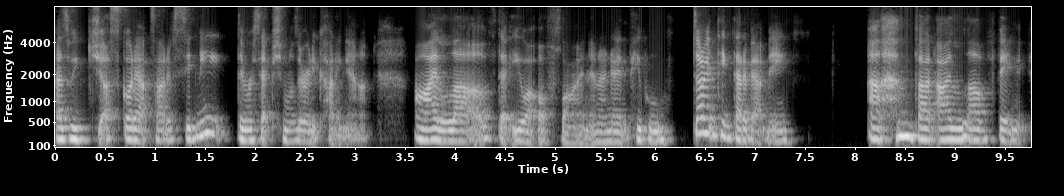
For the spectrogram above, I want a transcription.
as we just got outside of Sydney, the reception was already cutting out. I love that you are offline, and I know that people don't think that about me, um, but I love being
